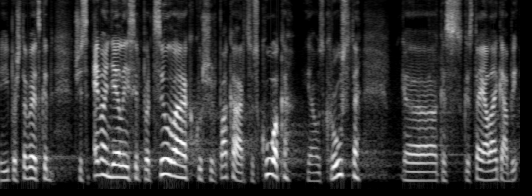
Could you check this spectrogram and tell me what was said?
Īpaši tāpēc, ka šis evaņģēlijs ir par cilvēku, kurš ir pakārts uz koka, jau uz krusta, uh, kas, kas tajā laikā bija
